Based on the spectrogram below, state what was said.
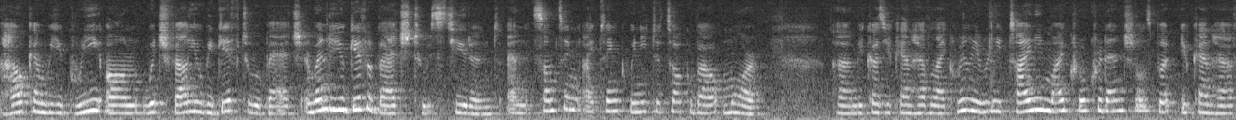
how can we agree on which value we give to a badge, and when do you give a badge to a student? And it's something I think we need to talk about more, um, because you can have like really, really tiny micro credentials, but you can have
